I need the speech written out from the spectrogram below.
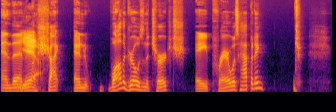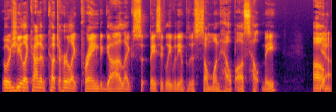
And then Yeah. a shi- and while the girl was in the church, a prayer was happening. She Mm-hmm. like kind of cut to her like praying to God, like s- basically with the impetus, "Someone help us, help me." Um, Yeah.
